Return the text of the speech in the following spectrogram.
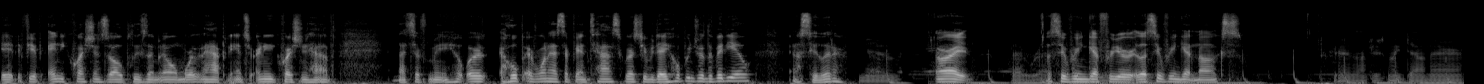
it. If you have any questions at all, please let me know. I'm more than happy to answer any question you have. And that's it for me. Hope, I hope everyone has a fantastic rest of your day. Hope you enjoyed the video, and I'll see you later. No, All right, let's see if we can get for your. Let's see if we can get Nox. Okay, the hunter's going down there.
